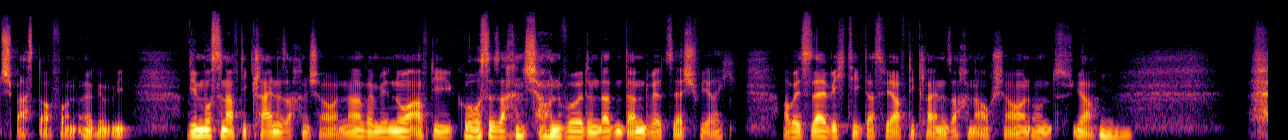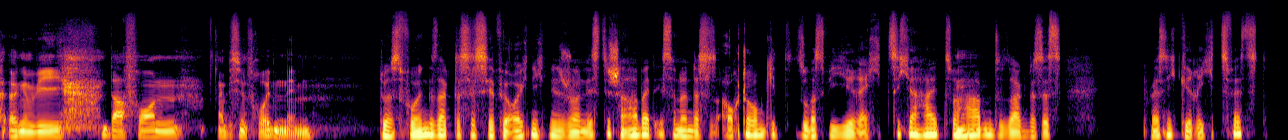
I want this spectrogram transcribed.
Spaß davon irgendwie. Wir müssen auf die kleinen Sachen schauen. Ne? Wenn wir nur auf die großen Sachen schauen würden, dann, dann wird es sehr schwierig. Aber es ist sehr wichtig, dass wir auf die kleinen Sachen auch schauen und ja, mhm. irgendwie davon ein bisschen Freude nehmen. Du hast vorhin gesagt, dass es ja für euch nicht eine journalistische Arbeit ist, sondern dass es auch darum geht, sowas wie Rechtssicherheit zu mhm. haben, zu sagen, das ist, ich weiß nicht, gerichtsfest.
